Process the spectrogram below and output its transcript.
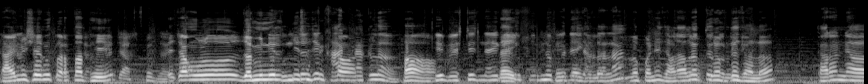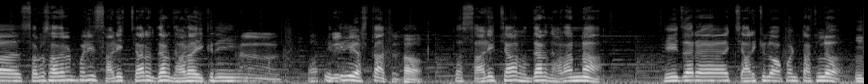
डायल्युशन करतात हे. त्याच्यामुळं जमिनीला ती जे सुपीकता खात वाढ- टाकलं हा, हा. ते वेस्टेज नाही नाही. केलं, पूर्णपणे झाडाला पूर्णपणे झाडाला उपलब्ध करून उपलब्ध झालं कारण अं, सर्वसाधारणपणे साडेचार हजार झाडं एकरी हा, एकरी असतात हा. तर साडेचार हजार झाडांना हे जर अं, चार किलो आपण टाकलं हं.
